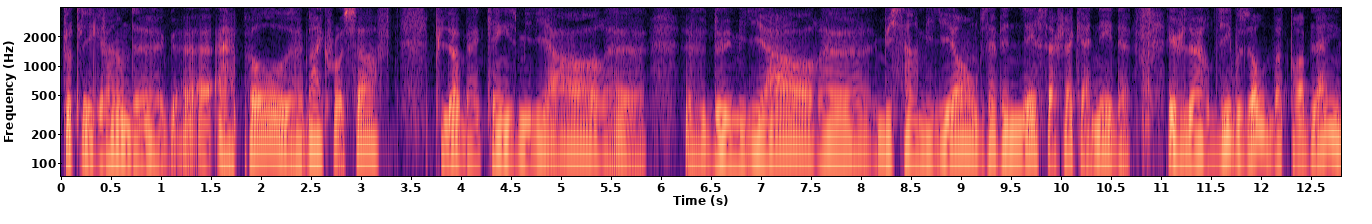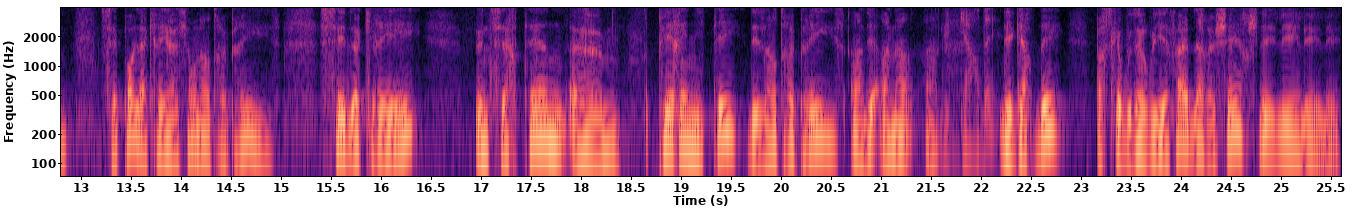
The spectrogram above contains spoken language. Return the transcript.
toutes les grandes euh, Apple, Microsoft, puis là, ben 15 milliards, 2 milliards, 800 millions, vous avez une liste à chaque année de... Et je leur dis, vous autres, votre problème, c'est pas la création d'entreprise, c'est de créer une certaine pérennité des entreprises en, en, en, les garder. Les garder parce que vous devriez faire de la recherche, les,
